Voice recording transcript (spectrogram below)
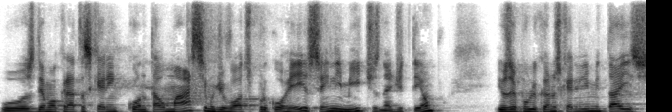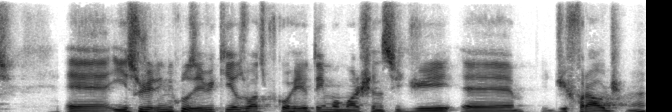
os democratas querem contar o máximo de votos por correio, sem limites né, de tempo, e os republicanos querem limitar isso. É, e sugerindo, inclusive, que os votos por correio têm uma maior chance de, é, de fraude. Né?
